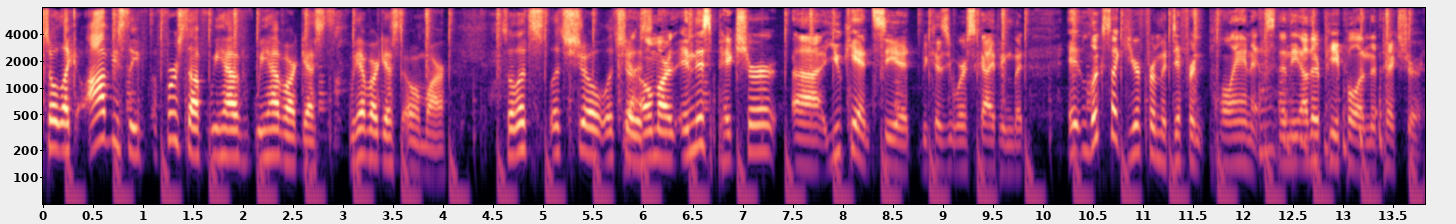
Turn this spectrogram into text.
So like obviously, first off, we have we have our guest we have our guest Omar. So let's let's show let's show Yeah, this. Omar, in this picture, uh, you can't see it because we're skyping, but it looks like you're from a different planet than the other people in the picture.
